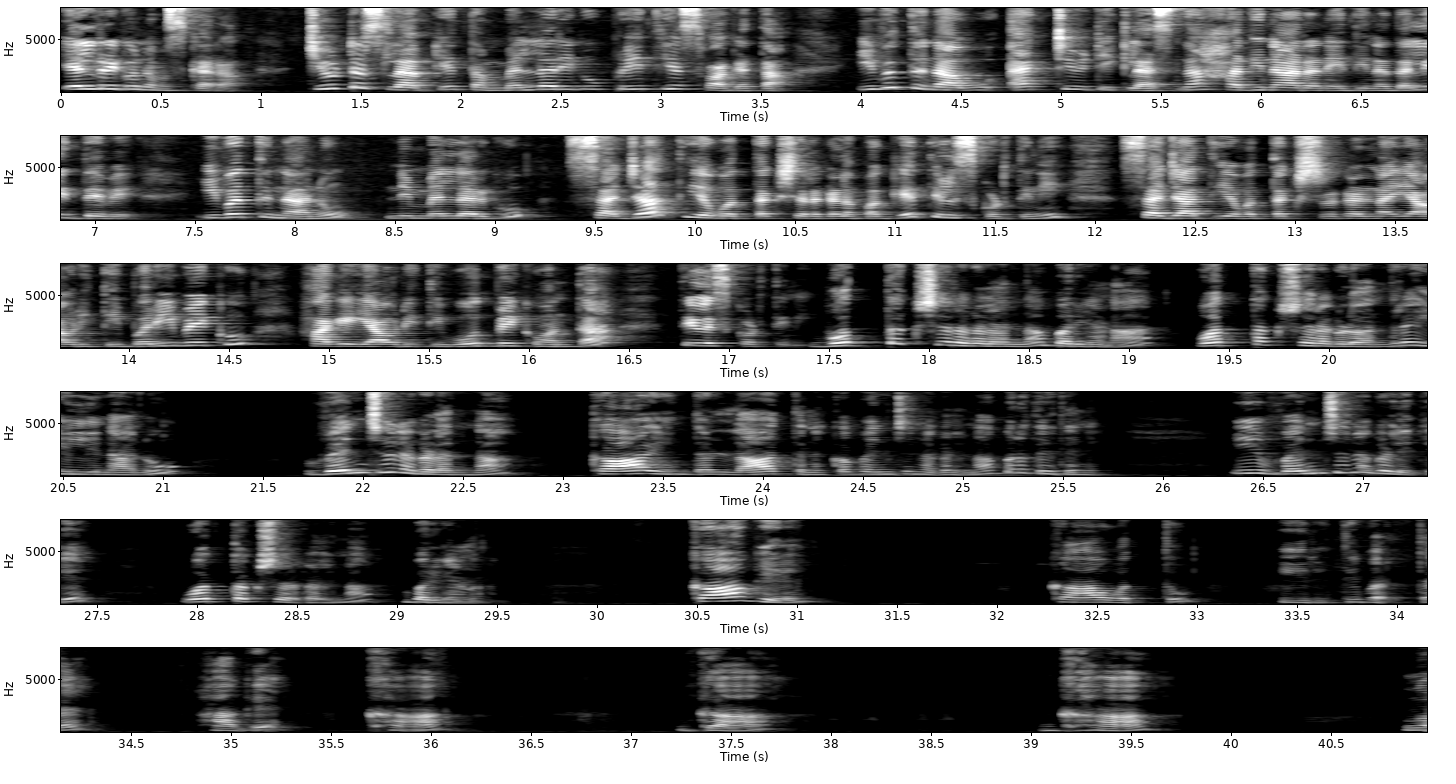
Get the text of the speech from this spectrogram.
ಎಲ್ರಿಗೂ ನಮಸ್ಕಾರ. ಟ್ಯೂಟರ್ಸ್ ಲ್ಯಾಬ್ಗೆ ತಮ್ಮೆಲ್ಲರಿಗೂ ಪ್ರೀತಿಯ ಸ್ವಾಗತ. ಇವತ್ತು ನಾವು ಆಕ್ಟಿವಿಟಿ ಕ್ಲಾಸ್ನ ಹದಿನಾರನೇ ದಿನದಲ್ಲಿದ್ದೇವೆ. ಇವತ್ತು ನಾನು ನಿಮ್ಮೆಲ್ಲರಿಗೂ ಸಜಾತಿಯ ಒತ್ತಕ್ಷರಗಳ ಬಗ್ಗೆ ತಿಳಿಸ್ಕೊಡ್ತೀನಿ. ಸಜಾತಿಯ ಒತ್ತಕ್ಷರಗಳನ್ನ ಯಾವ ರೀತಿ ಬರೀಬೇಕು, ಹಾಗೆ ಯಾವ ರೀತಿ ಓದಬೇಕು ಅಂತ ತಿಳಿಸ್ಕೊಡ್ತೀನಿ. ಒತ್ತಕ್ಷರಗಳನ್ನು ಬರೆಯೋಣ. ಒತ್ತಕ್ಷರಗಳು ಅಂದರೆ ಇಲ್ಲಿ ನಾನು ವ್ಯಂಜನಗಳನ್ನು ಕಾಯಿಂದ ಲಾ ತನಕ ವ್ಯಂಜನಗಳನ್ನ ಬರೆದಿದ್ದೇನೆ. ಈ ವ್ಯಂಜನಗಳಿಗೆ ಒತ್ತಕ್ಷರಗಳನ್ನ ಬರೆಯೋಣ. ಕಾಗೆ ಕಾ ಒತ್ತು ಈ ರೀತಿ ಬರುತ್ತೆ. ಹಾಗೆ ಖ, ಗ, ಘ ङ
